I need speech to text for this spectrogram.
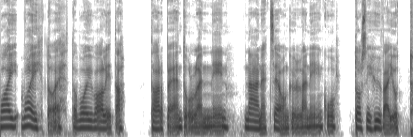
vai, vaihtoehto, voi valita tarpeen tullen, niin näen, että se on kyllä niin kuin tosi hyvä juttu.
